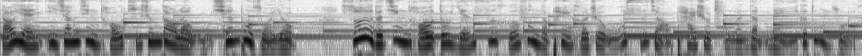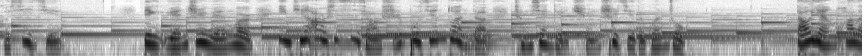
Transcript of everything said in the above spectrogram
导演亦将镜头提升到了五千部左右，所有的镜头都严丝合缝地配合着无死角拍摄楚门的每一个动作和细节，并原汁原味儿、一天二十四小时不间断地呈现给全世界的观众。导演花了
